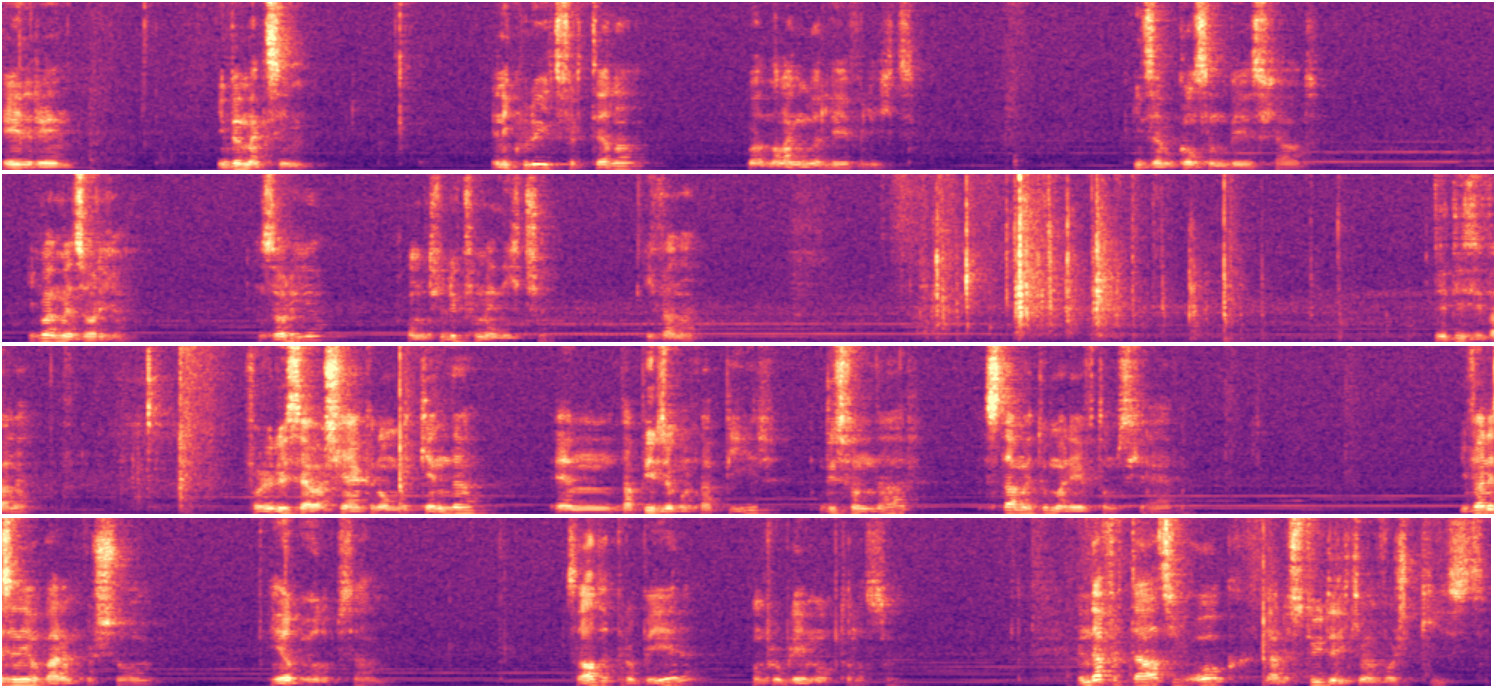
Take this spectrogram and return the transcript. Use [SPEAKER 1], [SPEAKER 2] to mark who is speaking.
[SPEAKER 1] Hey iedereen, ik ben Maxime en ik wil u iets vertellen wat me lang het leven ligt. Iets dat me constant bezighoudt. Ik maak me zorgen. Zorgen om het geluk van mijn nichtje, Ivana. Dit is Ivana. Voor jullie is zij waarschijnlijk een onbekende en papier is ook maar papier, dus vandaar sta mij toe maar even te omschrijven. Ivan is een heel warm persoon, heel behulpzaam. Ze altijd proberen om problemen op te lossen. En dat vertaalt zich ook naar de studierichting waarvoor ze kiest.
